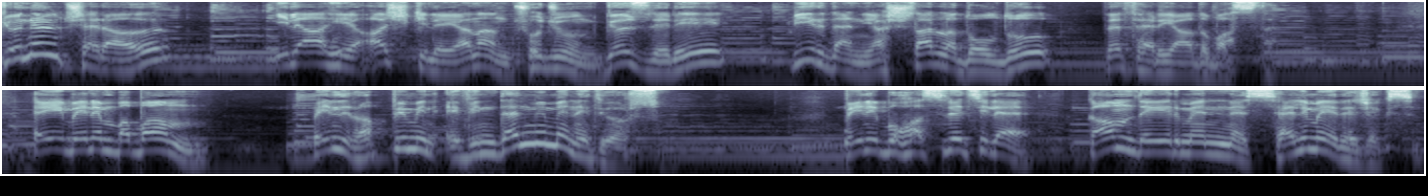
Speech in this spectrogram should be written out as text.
Gönül çerağı ilahi aşk ile yanan çocuğun gözleri birden yaşlarla doldu ve feryadı bastı. Ey benim babam, beni Rabbimin evinden mi men ediyorsun? Beni bu hasret ile gam değirmenine sel mi edeceksin?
